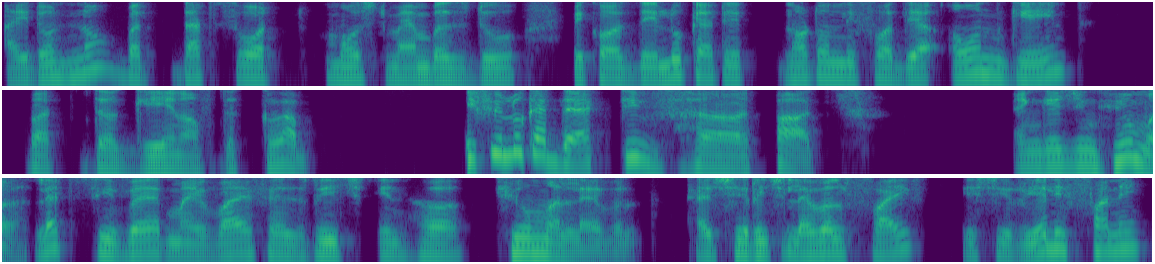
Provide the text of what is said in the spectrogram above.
I don't know, but that's what most members do because they look at it not only for their own gain, but the gain of the club. If you look at the active uh, paths, engaging humor, let's see where my wife has reached in her humor level. Has she reached level five? Is she really funny?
